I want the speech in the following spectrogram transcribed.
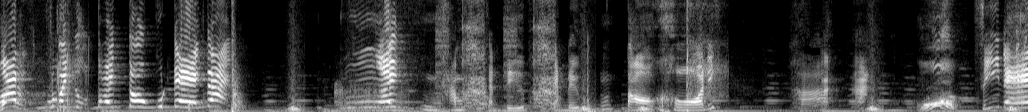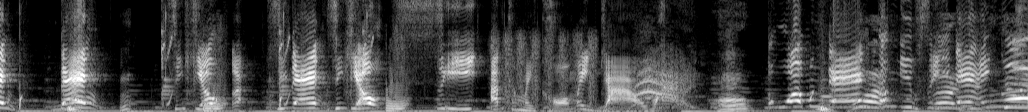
วันทำไมอยู่ทำไมโตวกูแดงได้เอ้ยทำกระดึบกระดึบต่อคอดิอะอะโอ้สีแดง แดง สีเขียวอะสีแด งสีเขียวสีอะทำไมคอไม่ยาววะ Huh? ตัวมึงแดงต้องหยิบสีแดงไอ้โง่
